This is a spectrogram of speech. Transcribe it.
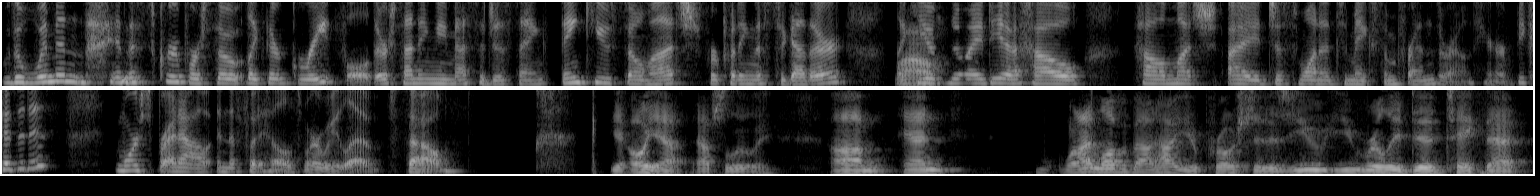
the women in this group are so like they're grateful. They're sending me messages saying, "Thank you so much for putting this together." Like wow. you have no idea how how much I just wanted to make some friends around here because it is more spread out in the foothills where we live. So Yeah, oh yeah, absolutely. Um and what I love about how you approached it is you you really did take that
